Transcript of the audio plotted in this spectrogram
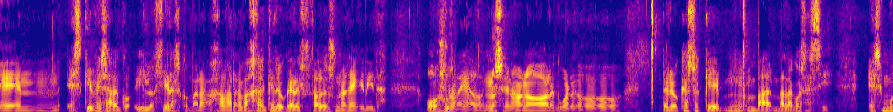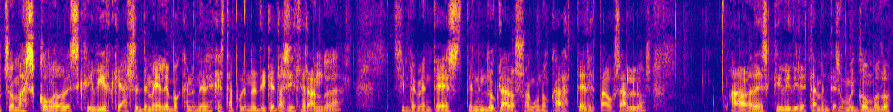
Em, escribes algo y lo cierras con barra baja barra baja, creo que el resultado es una negrita o un subrayado, no sé, no, no recuerdo. Pero el caso es que mm, va, la cosa así. Es mucho más cómodo de escribir que HTML porque no tienes que estar poniendo etiquetas y cerrándolas, simplemente es teniendo claros algunos caracteres para usarlos. A la hora de escribir directamente es muy cómodo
